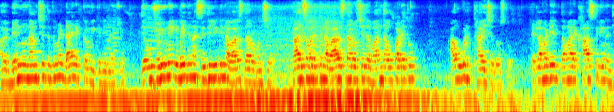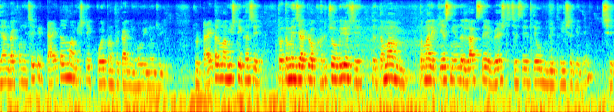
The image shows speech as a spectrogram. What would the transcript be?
હવે બહેનનું નામ છે, તે તમે ડાયરેક્ટ કમી કરી નાખ્યું. તેવું જોયું નહીં કે ભાઈ તેના સીધી લીટીના વારસદારો પણ છે. કાલ સવારે તેના વારસદારો છે તે વાંધા ઉપાડે તો આવું પણ થાય છે દોસ્તો. એટલા માટે તમારે ખાસ કરીને ધ્યાન રાખવાનું છે કે ટાઇટલમાં મિસ્ટેક કોઈ પણ પ્રકારની હોવી ન જોઈએ. જો ટાઇટલમાં મિસ્ટેક હશે, તો તમે જે આટલો ખર્ચો કર્યો છે, તે તમામ તમારી કેસની અંદર લાગશે, વેસ્ટ જશે, તેવું બધું થઈ શકે તેમ છે.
